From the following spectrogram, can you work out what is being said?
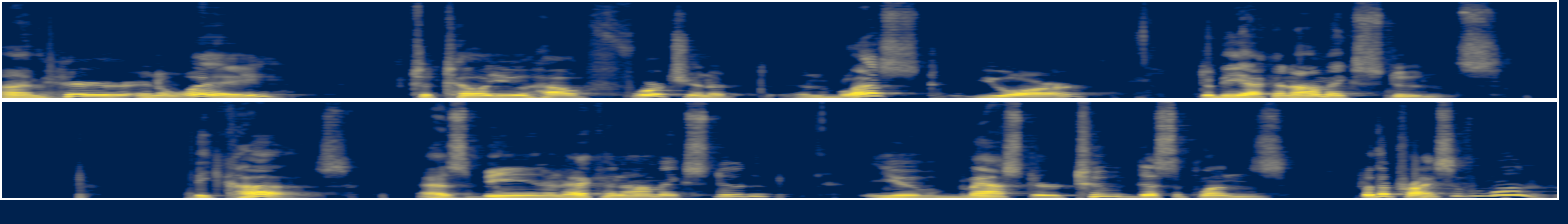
I'm here in a way to tell you how fortunate and blessed you are to be economics students. Because as being an economics student, you master two disciplines for the price of one.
